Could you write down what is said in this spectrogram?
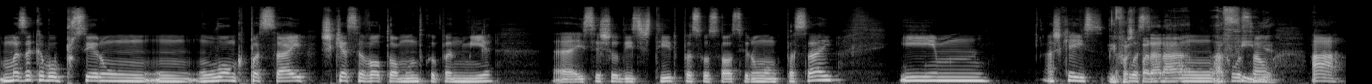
mas acabou por ser um, um, um, longo passeio. Esquece a volta ao mundo com a pandemia. Uh, isso deixou de existir, passou só a ser um longo passeio e hum, acho que é isso. E foste parar à, com, à filha. Ah,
